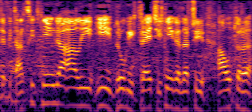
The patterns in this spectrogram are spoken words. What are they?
debitanskih knjiga, ali i drugih, trećih knjiga, znači autora,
